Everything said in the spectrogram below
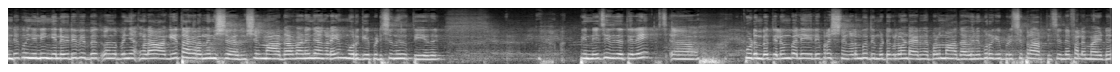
എന്റെ കുഞ്ഞിന് ഇങ്ങനെ ഒരു വിപത്ത് വന്നപ്പോൾ ഞങ്ങൾ ആകെ തകർന്ന വിഷയമായിരുന്നു. പക്ഷെ മാതാവാണ് ഞങ്ങളെ മുറുകെ പിടിച്ച് നിർത്തിയത്. പിന്നെ ജീവിതത്തിലെ കുടുംബത്തിലും വലിയ വലിയ പ്രശ്നങ്ങളും ബുദ്ധിമുട്ടുകളും ഉണ്ടായിരുന്നപ്പോൾ മാതാവിനെ മുറുകെ പിടിച്ച് പ്രാർത്ഥിച്ചതിന്റെ ഫലമായിട്ട്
